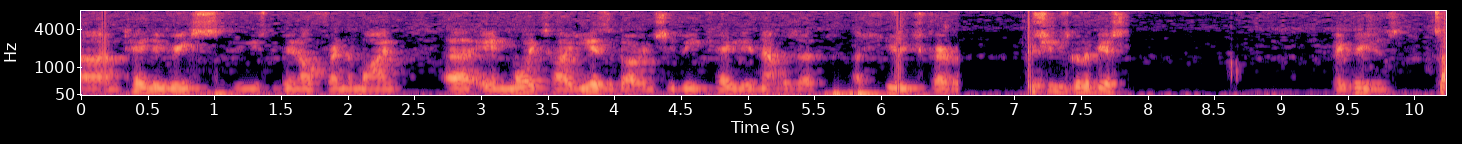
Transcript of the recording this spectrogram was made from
um, Kaylee Reese, who used to be an old friend of mine uh, in Muay Thai years ago, and she beat Kaylee, and that was a, a huge favor. She was going to be a visions. So,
